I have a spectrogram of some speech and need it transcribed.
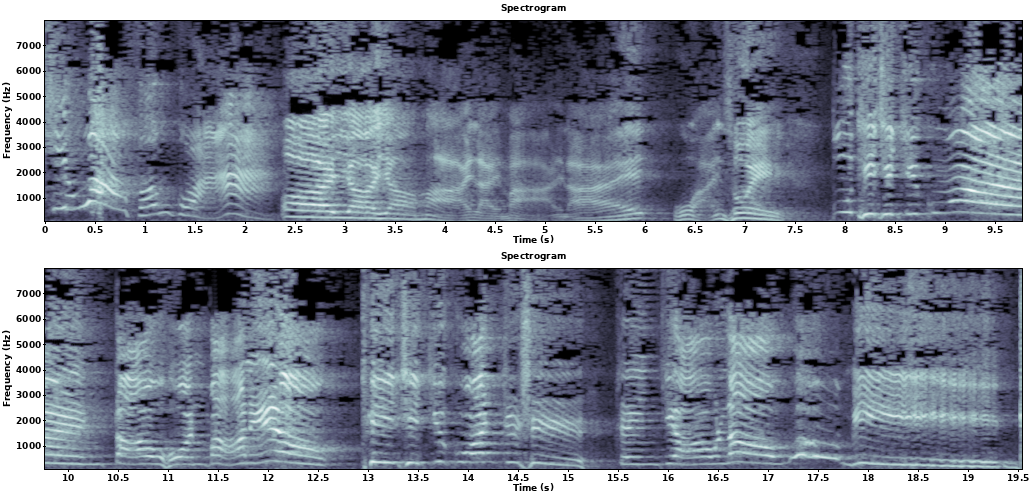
请王封官。哎呀呀，买来买来，万岁！不提起举官，倒还罢了；提起举官之事，真叫劳民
